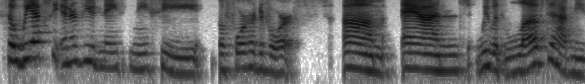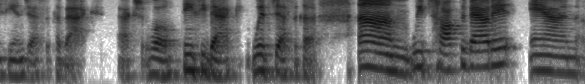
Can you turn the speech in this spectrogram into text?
So we actually interviewed Niecy before her divorce. Um, and we would love to have Niecy and Jessica back. Actually, well, Niecy back with Jessica. Um, we've talked about it and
